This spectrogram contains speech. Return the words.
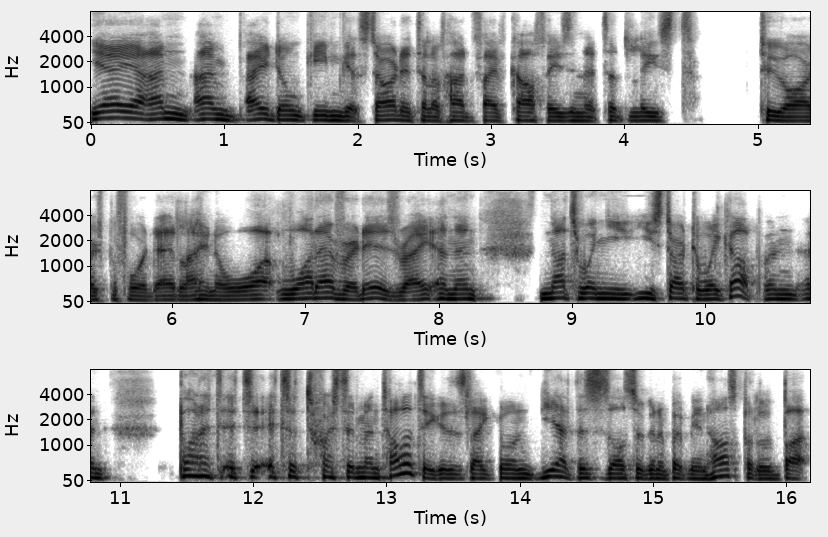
yeah, yeah, I'm I'm I don't even get started till I've had five coffees and it's at least two hours before deadline or what, whatever it is, right? And then that's when you you start to wake up and and but it, it's it's a twisted mentality because it's like going, yeah, this is also going to put me in hospital, but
